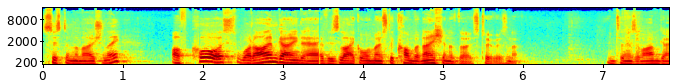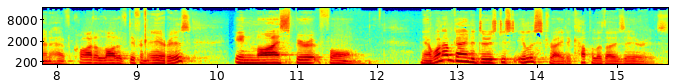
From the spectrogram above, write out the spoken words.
system emotionally. Of course, what I'm going to have is like almost a combination of those two, isn't it? In terms of I'm going to have quite a lot of different areas in my spirit form. Now, what I'm going to do is just illustrate a couple of those areas.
